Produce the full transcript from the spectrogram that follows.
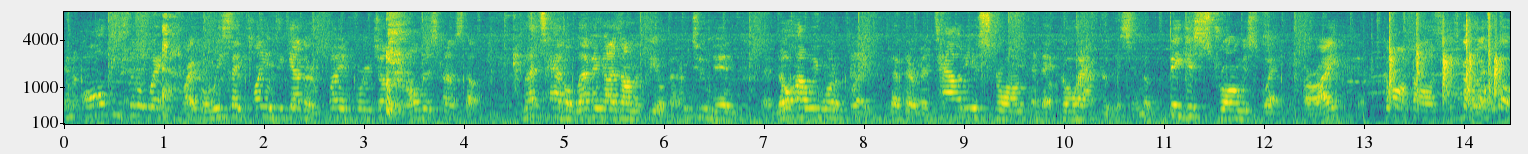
In all these little ways, right? When we say playing together and playing for each other and all this kind of stuff, let's have 11 guys on the field that are tuned in, that know how we want to play, that their mentality is strong, and that go after this in the biggest, strongest way. All right? Come on, fellas. Let's go. Let's go.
